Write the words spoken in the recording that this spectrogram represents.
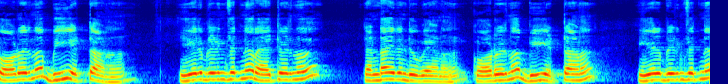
കോഡ് വരുന്നത് ബി എട്ടാണ് ഈ ഒരു ബ്രീഡിംഗ് സെറ്റിന് റേറ്റ് വരുന്നത് രണ്ടായിരം രൂപയാണ്. കോഡ് വരുന്നത് ബി എട്ടാണ് ഈ ഒരു ബ്രീഡിംഗ് സെറ്റിന്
